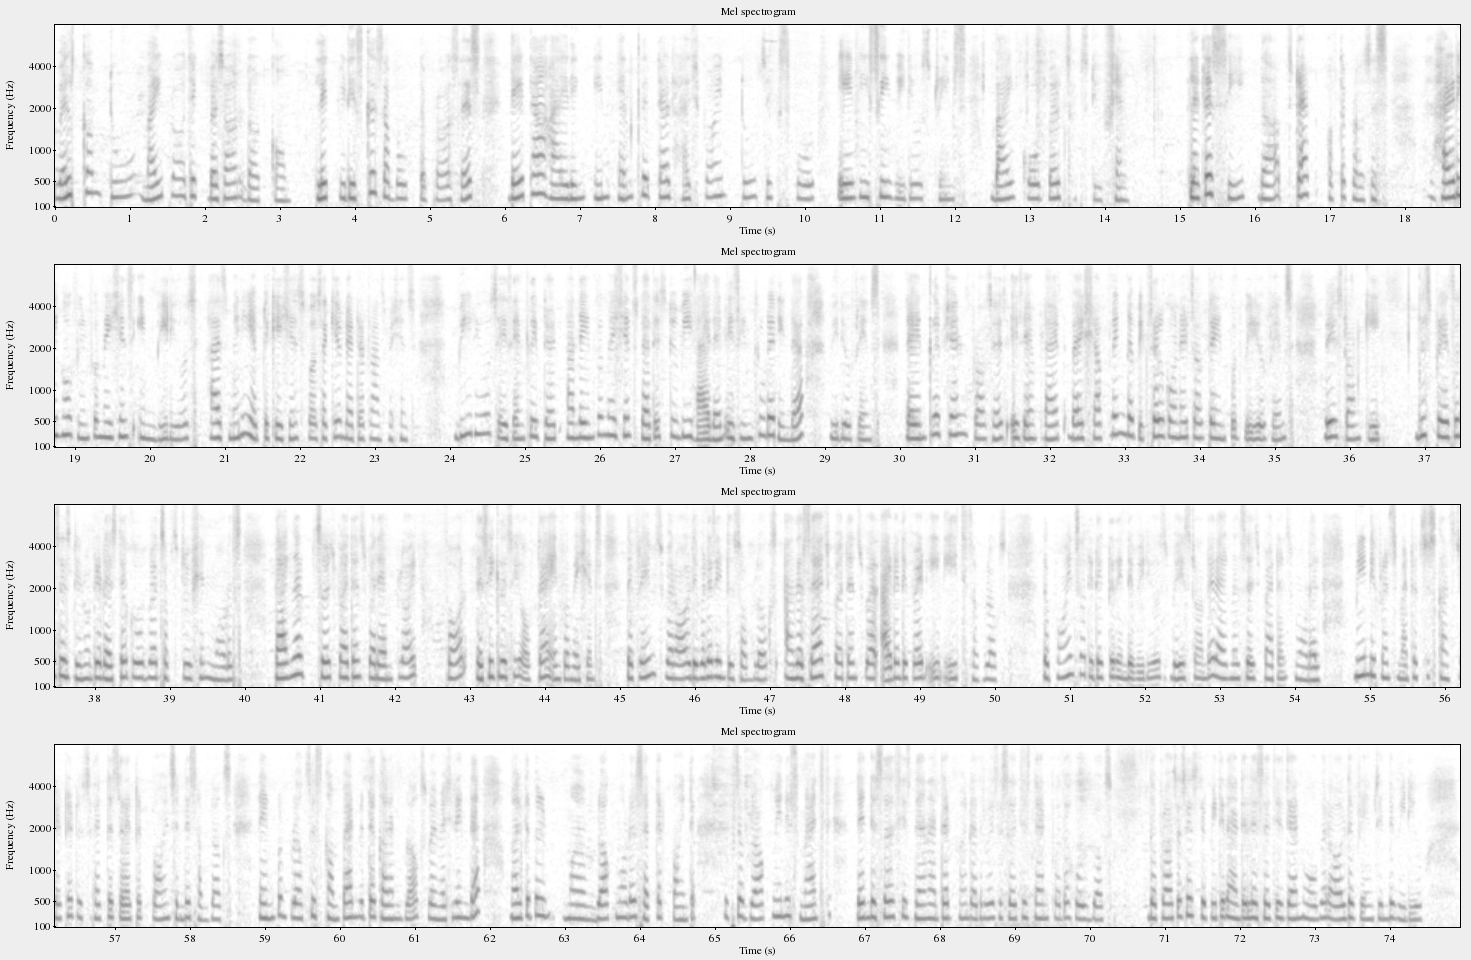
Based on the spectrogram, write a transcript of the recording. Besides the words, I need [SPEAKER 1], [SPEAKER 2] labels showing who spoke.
[SPEAKER 1] Welcome to myprojectbazaar.com. Let me discuss about the process data hiding in encrypted H.264 AVC video streams by code word substitution. Let us see the abstract of the process. Hiding of informations in videos has many applications for secure data transmissions. Videos is encrypted and the information that is to be hidden is included in the video frames. The encryption process is employed by shuffling the pixel coordinates of the input video frames based on key. This process is denoted as the code word substitution models. Diagonal search patterns were employed for the secrecy of the informations. The frames were all divided into subblocks and the search patterns were identified in each subblocks. The points are detected in the videos based on the diagonal search patterns model. Mean difference matrix is constructed to select the selected points in the subblocks. The input blocks is compared with the current blocks by measuring the multiple block models at that point. If the block mean is matched, then the search is done at that point otherwise the search is done for the whole blocks the process is repeated until the search is done over all the frames in the video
